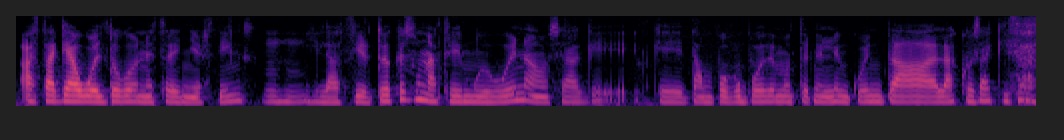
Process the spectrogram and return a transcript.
hasta que ha vuelto con Stranger Things. Y lo cierto es que es una actriz muy buena, o sea que, que tampoco podemos tener en cuenta las cosas quizás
